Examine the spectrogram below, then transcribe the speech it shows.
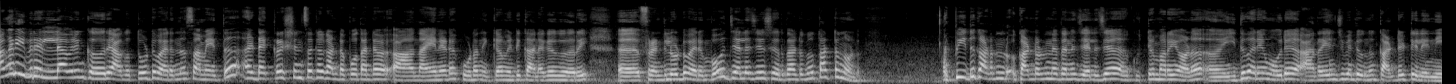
അങ്ങനെ ഇവരെല്ലാവരും കയറി അകത്തോട്ട് വരുന്ന സമയത്ത് ഡെക്കറേഷൻസ് ഒക്കെ കണ്ടപ്പോൾ തന്റെ നയനയുടെ കൂടെ നിൽക്കാൻ വേണ്ടി കനക കയറി ഫ്രണ്ടിലോട്ട് വരുമ്പോൾ ജലജയ ചെറുതായിട്ടൊന്ന് തട്ടുന്നുണ്ട്. അപ്പൊ ഇത് കണ്ട ഉടനെ തന്നെ ജലജ കുറ്റം പറയുവാണ്. "ഏഹ് ഇതുവരെയും ഒരു അറേഞ്ച്മെന്റ് ഒന്നും കണ്ടിട്ടില്ല നീ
